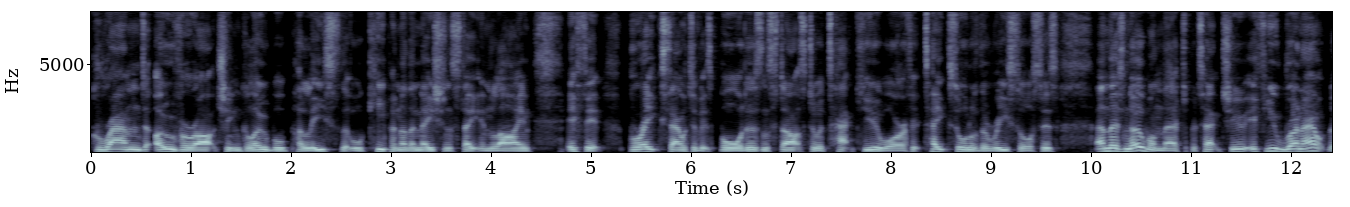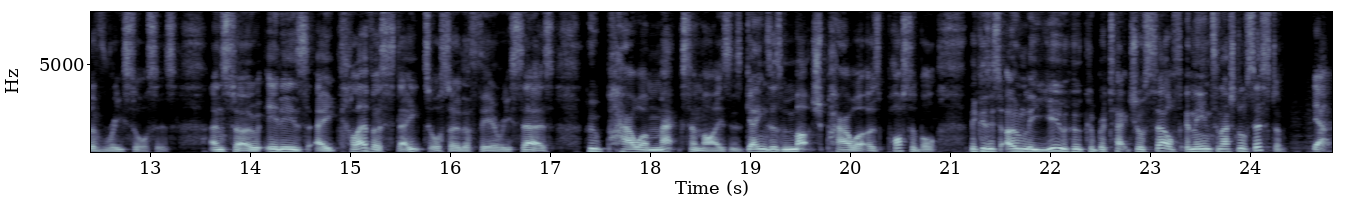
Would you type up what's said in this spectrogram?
grand overarching global police that will keep another nation state in line if it breaks out of its borders and starts to attack you or if it takes all of the resources and there's no one there to protect you if you run out of resources. And so it is a clever state, or so the theory says, who power maximizes, gains as much power as possible, because it's only you who can protect yourself in the international system. Yeah,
